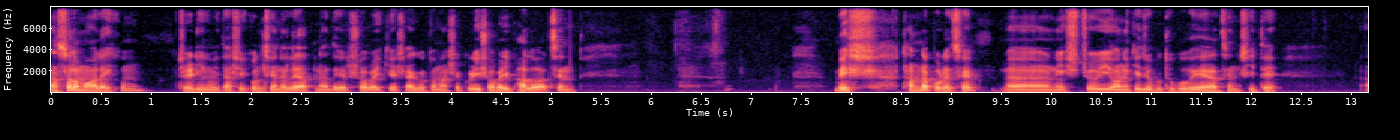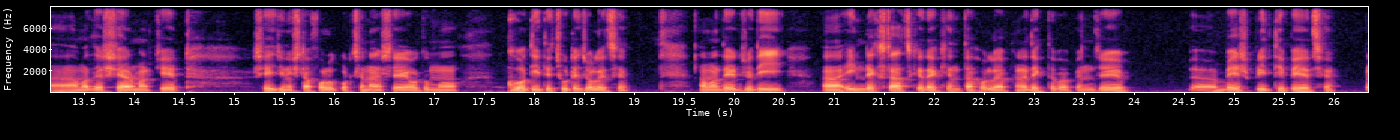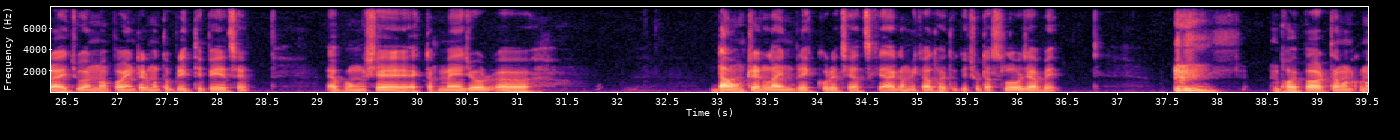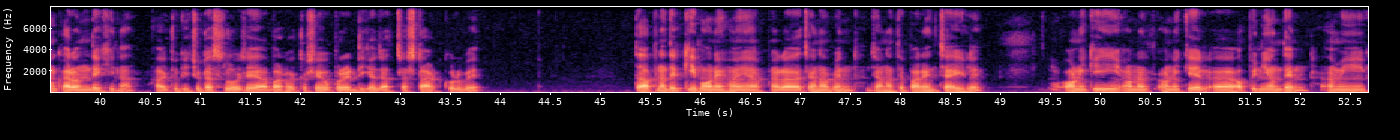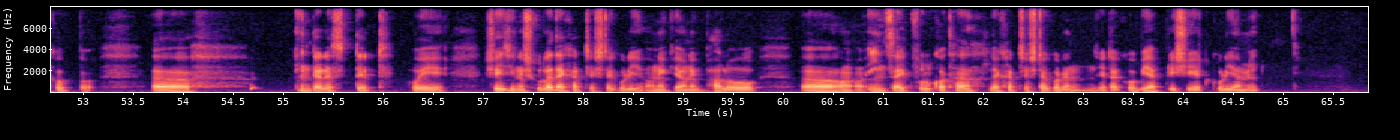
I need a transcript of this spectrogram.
আসসালামু আলাইকুম। Trading with Ashikul চ্যানেলে আপনাদের সবাইকে স্বাগতম। আশা করি সবাই ভালো আছেন। বেশ, ঠান্ডা পড়েছে। নিশ্চয়ই অনেকে জবুথুবু হয়ে আছেন শীতে। আমাদের শেয়ার মার্কেট সেই জিনিসটা ফলো করছে না। সে অদম্য গতিতে ছুটে চলেছে। আমাদের যদি ইন্ডেক্সটা আজকে দেখেন, তাহলে আপনারা দেখতে পাবেন যে বেশ বৃদ্ধি পেয়েছে। প্রায় ৫৪ পয়েন্টের মতো বৃদ্ধি পেয়েছে। এবং সে একটা major down trend line break করেছে আজকে। আগামীকাল হয়তো কিছুটা স্লো যাবে। ভয় পাওয়ার তেমন কোনো কারণ দেখি না। হয়তো কিছুটা স্লো যেয়ে আবার হয়তো সে উপরের দিকে যাত্রা স্টার্ট করবে। তো আপনাদের কি মনে হয়? আপনারা জানাবেন, জানাতে পারেন চাইলে। অনেকেই অনেকের অপিনিয়ন দেন। আমি খুব ইন্টারেস্টেড হয়ে সেই জিনিসগুলো দেখার চেষ্টা করি। অনেকে অনেক ভালো ইনসাইটফুল কথা লেখার চেষ্টা করেন, যেটা খুবই অ্যাপ্রিসিয়েট করি আমি।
